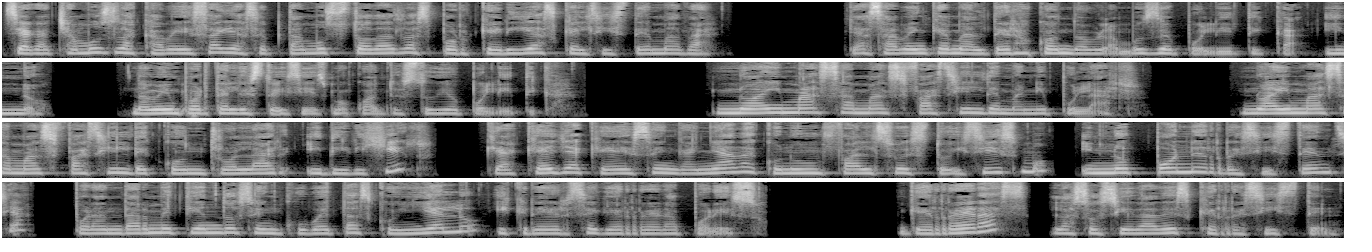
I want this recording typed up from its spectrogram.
si agachamos la cabeza y aceptamos todas las porquerías que el sistema da. Ya saben que me altero cuando hablamos de política, y no, no me importa el estoicismo cuando estudio política. No hay masa más fácil de manipular, no hay masa más fácil de controlar y dirigir que aquella que es engañada con un falso estoicismo y no pone resistencia por andar metiéndose en cubetas con hielo y creerse guerrera por eso. Guerreras, las sociedades que resisten.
